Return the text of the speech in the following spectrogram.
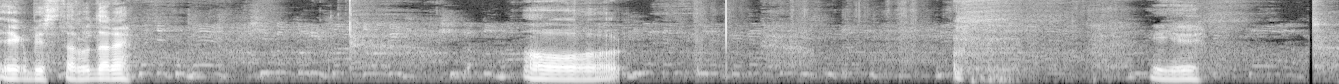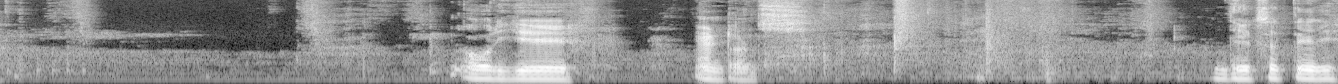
एक बिस्तर उधर है और ये और ये एंट्रेंस देख सकते हैं जी।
